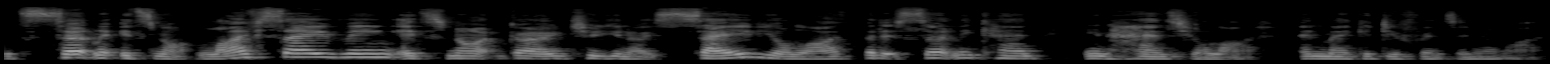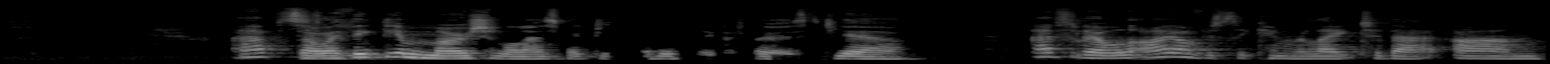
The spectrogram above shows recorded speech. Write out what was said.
it's certainly it's not life saving it's not going to you know save your life but it certainly can enhance your life and make a difference in your life absolutely so i think the emotional aspect is probably the first yeah Absolutely. Well, I obviously can relate to that. Um,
